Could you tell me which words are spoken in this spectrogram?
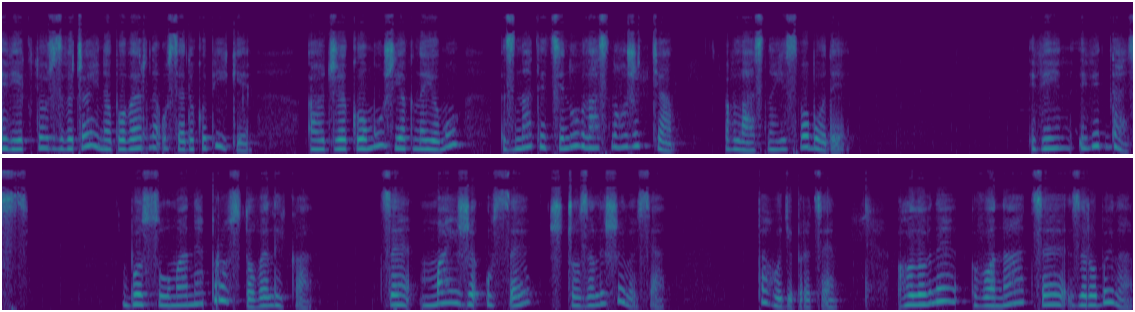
Віктор, звичайно, поверне усе до копійки. Адже кому ж, як не йому, знати ціну власного життя, власної свободи? Він віддасть. Бо сума не просто велика. Це майже усе, що залишилося. Та годі про це. Головне, вона це зробила.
